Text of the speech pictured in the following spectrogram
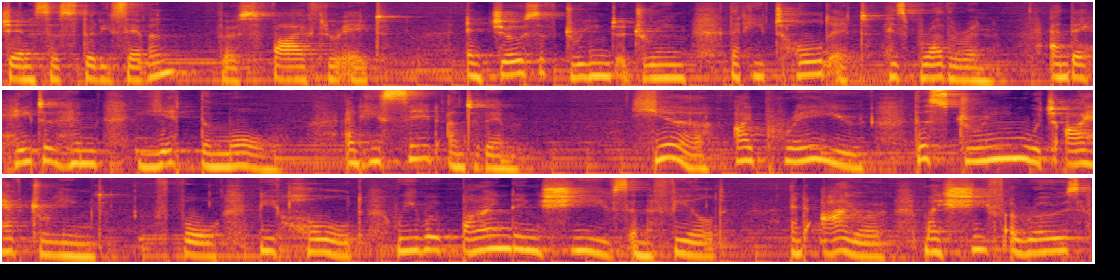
Genesis 37, verse 5 through 8. And Joseph dreamed a dream that he told it his brethren, and they hated him yet the more. And he said unto them, Hear, I pray you, this dream which I have dreamed. For, behold, we were binding sheaves in the field, and lo, my sheaf, arose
